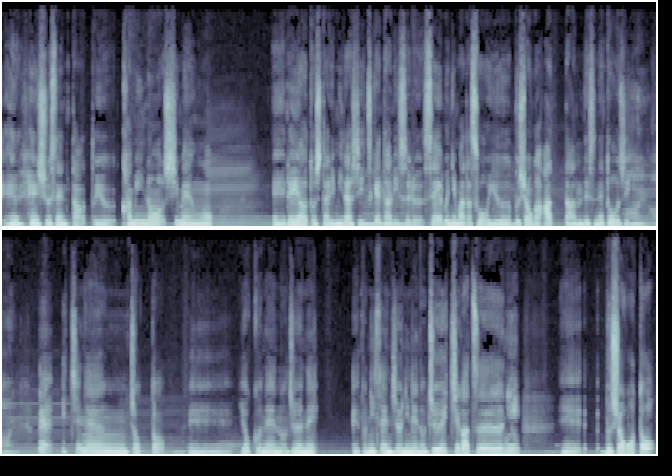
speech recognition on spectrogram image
えー編集センターという紙の紙面を、えーレイアウトしたり見出しつけたりする西部にまだそういう部署があったんですね当時。はいはい。で1年ちょっと、えー翌年の10年、えーと2012年の11月に、えー部署ごと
